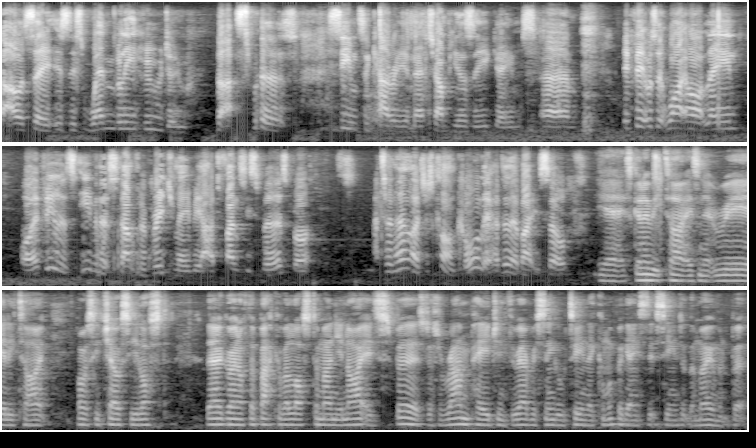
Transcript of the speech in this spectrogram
I would say, is this Wembley hoodoo that Spurs seem to carry in their Champions League games. Um, if it was at White Hart Lane, or if it was even at Stamford Bridge, maybe I'd fancy Spurs, but I don't know. I just can't call it. I don't know about yourself. Yeah, it's going to be tight, isn't it? Really tight. Obviously, Chelsea lost. They're going off the back of a loss to Man United. Spurs just rampaging through every single team they come up against, it seems, at the moment. But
